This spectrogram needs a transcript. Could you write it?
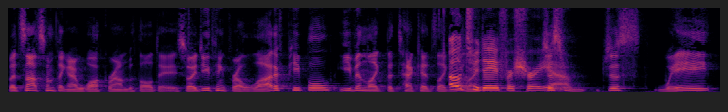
but it's not something I walk around with all day. So I do think for a lot of people, even like the tech heads like Oh, me, like, today for sure. just yeah. just wait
